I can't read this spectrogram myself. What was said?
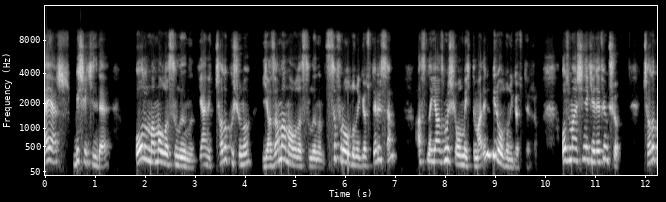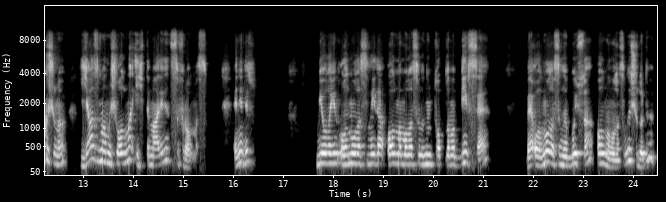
Eğer bir şekilde olmama olasılığını yani çalı kuşunu yazamama olasılığının sıfır olduğunu gösterirsem aslında yazmış olma ihtimalinin bir olduğunu gösteririm. O zaman şimdiki hedefim şu. Çalı kuşunu yazmamış olma ihtimalinin sıfır olması. E nedir? Bir olayın olma olasılığıyla olmama olasılığının toplamı 1 ise ve olma olasılığı buysa olmama olasılığı şudur değil mi?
